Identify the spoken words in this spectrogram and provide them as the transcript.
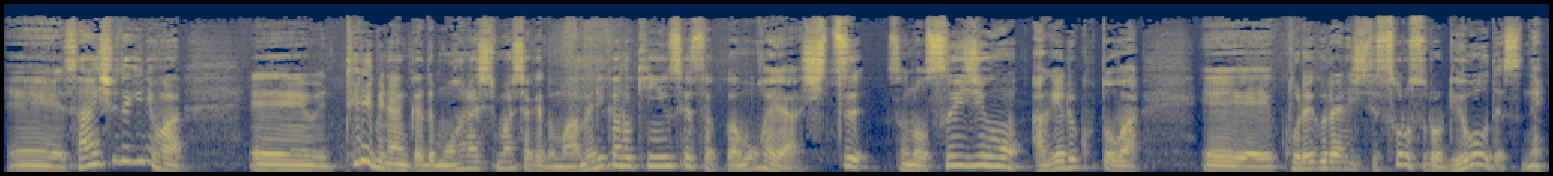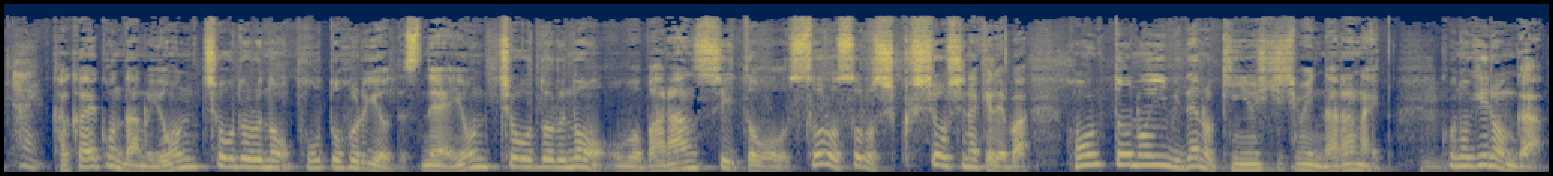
えー、最終的には、えー、テレビなんかでもお話ししましたけども、アメリカの金融政策がもはや質、その水準を上げることは、えー、これぐらいにしてそろそろ量ですね、はい、抱え込んだあの4兆ドルのポートフォリオですね、4兆ドルのバランスシートをそろそろ縮小しなければ、本当の意味での金融引き締めにならないと。うん、この議論が、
